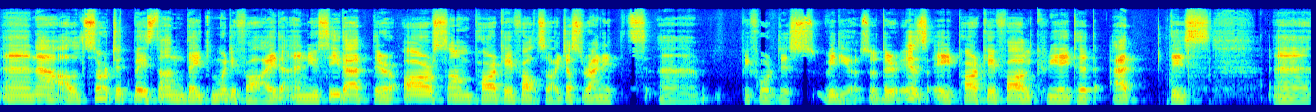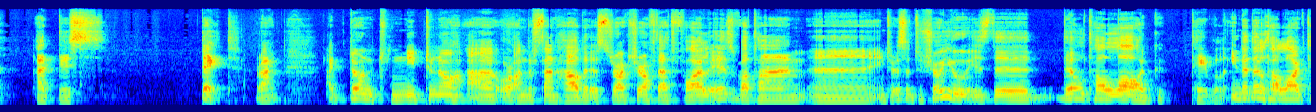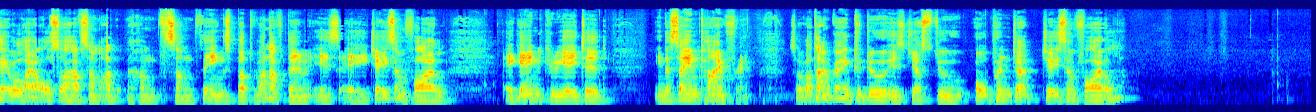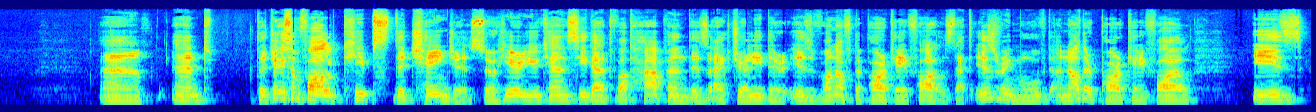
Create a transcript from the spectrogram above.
uh, now I'll sort it based on date modified and you see that there are some Parquet files. So I just ran it um, before this video. So there is a Parquet file created at this uh, at this date, right? I don't need to know uh, or understand how the structure of that file is. What I'm uh, interested to show you is the delta log table. In the delta log table, I also have some some things, but one of them is a JSON file, again created in the same time frame. So what I'm going to do is just to open that JSON file, uh, and the JSON file keeps the changes. So here you can see that what happened is actually there is one of the Parquet files that is removed. Another Parquet file is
